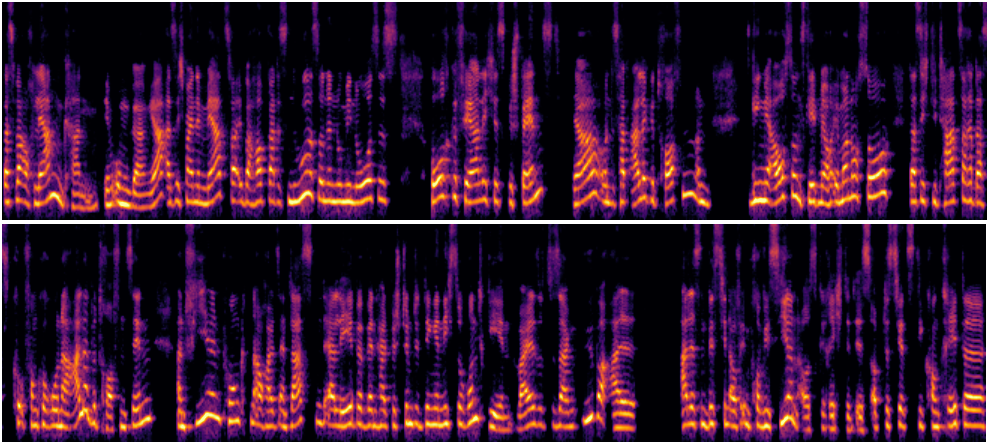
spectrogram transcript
was man auch lernen kann im Umgang. Ja, also ich meine, im März war überhaupt, war das nur so ein luminoses, hochgefährliches Gespenst. Ja, und es hat alle getroffen und es ging mir auch so und es geht mir auch immer noch so, dass ich die Tatsache, dass von Corona alle betroffen sind, an vielen Punkten auch als entlastend erlebe, wenn halt bestimmte Dinge nicht so rund gehen, weil sozusagen überall alles ein bisschen auf Improvisieren ausgerichtet ist. Ob das jetzt die konkrete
